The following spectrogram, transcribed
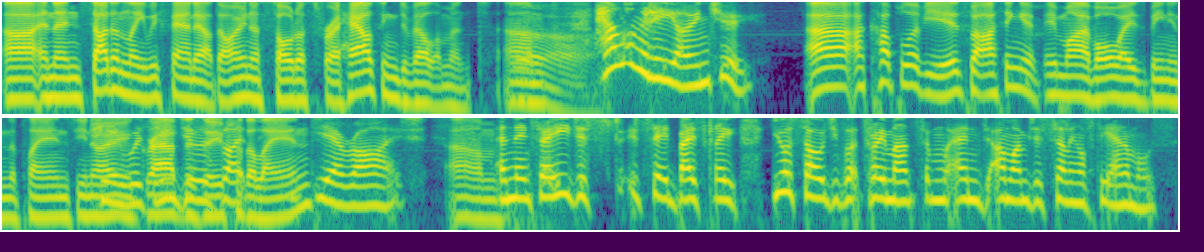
Uh, and then suddenly we found out the owner sold us for a housing development. Um, How long had he owned you? Uh, a couple of years, but I think it, it might have always been in the plans, you know, was, grab the zoo like- for the land. Yeah, right. Um, And then so he just said basically, you're sold, you've got three months, and, and um, I'm just selling off the animals.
